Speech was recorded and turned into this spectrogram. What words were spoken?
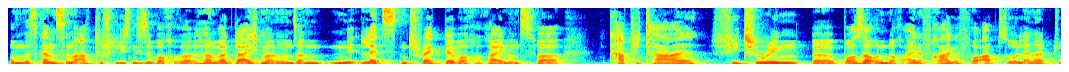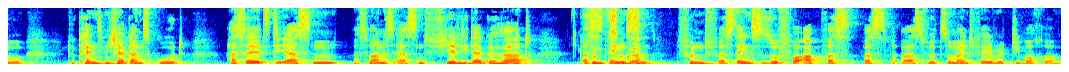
um das Ganze mal abzuschließen diese Woche, hören wir gleich mal in unseren letzten Track der Woche rein und zwar Kapital featuring äh, Bossa. Und noch eine Frage vorab, so Lennart, du, du kennst mich ja ganz gut. Hast ja jetzt die ersten, was waren das, ersten vier Lieder gehört? Was Fünf denkst sogar. du, fünf, was denkst du so vorab? Was, was, was wird so mein Favorite die Woche?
